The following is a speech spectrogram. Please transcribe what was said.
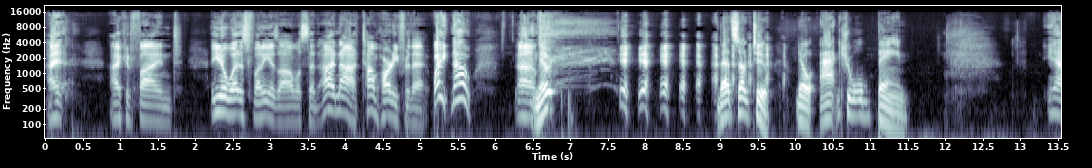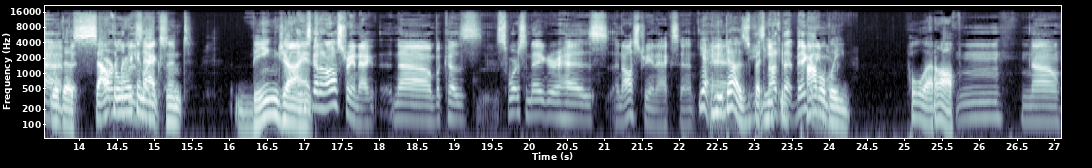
I, I could find, you know what is funny is I almost said, ah, nah, Tom Hardy for that. Wait, no! Um, Nope. that sucked too. No, actual Bane yeah, with a South Arnold American like- accent, being giant. He's got an Austrian accent. No, because Schwarzenegger has an Austrian accent. yeah, he does, but he not could that big probably anymore. pull that off. Mm, no.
